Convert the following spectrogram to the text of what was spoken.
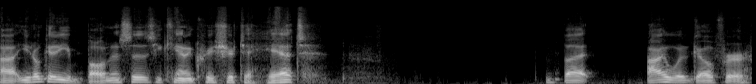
Uh, you don't get any bonuses. You can't increase your to hit, but I would go for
